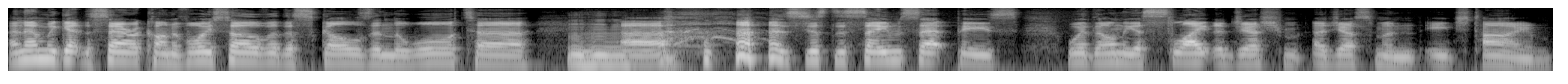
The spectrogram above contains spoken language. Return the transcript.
and then we get the Sarah Connor voiceover, the skulls in the water. hmm Uh, it's just the same set piece with only a slight adjust- adjustment each time.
